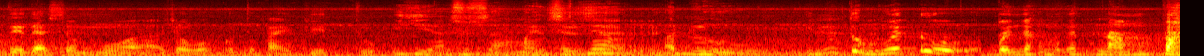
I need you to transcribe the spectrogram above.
tidak semua cowok tuh kayak gitu Iya susah mindsetnya. Susah. Aduh, ini tuh gue tuh banyak banget nampar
